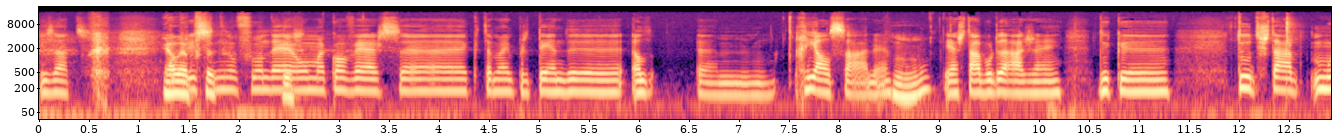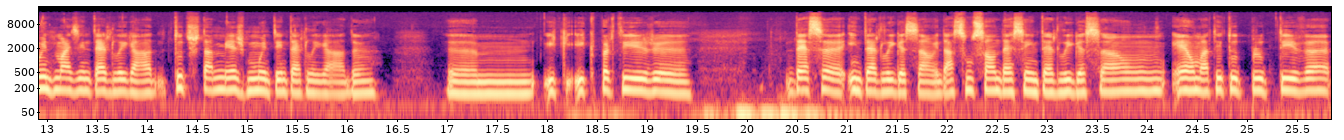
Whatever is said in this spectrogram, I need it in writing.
Exato, exato. Ela, Por isso, portanto, no fundo, é uma conversa que também pretende um, realçar uhum. esta abordagem de que tudo está muito mais interligado, tudo está mesmo muito interligado um, e, que, e que partir eh, dessa interligação e da assunção dessa interligação é uma atitude produtiva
